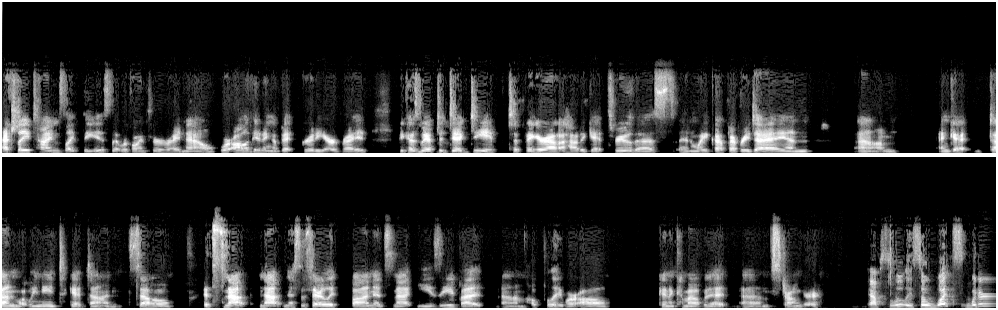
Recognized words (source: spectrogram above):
actually times like these that we're going through right now we're all getting a bit grittier right? Because we have to dig deep to figure out how to get through this and wake up every day and um and get done what we need to get done. So it's not not necessarily fun it's not easy but um, hopefully we're all going to come out of it um, stronger. Absolutely. So what's what are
